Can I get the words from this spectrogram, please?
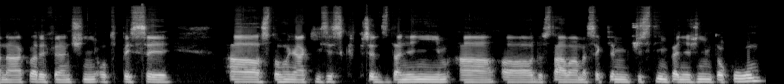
náklady, finanční odpisy, a z toho nějaký zisk před zdaněním a dostáváme se k těm čistým peněžním tokům.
